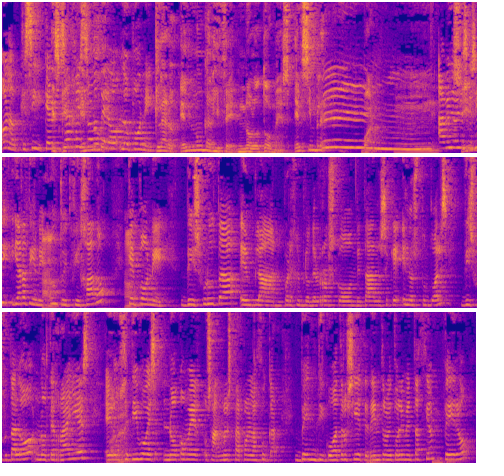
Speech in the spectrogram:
bueno, que sí, que el Es que mensaje él solo no- te lo, lo pone. Claro, él nunca dice no lo tomes, él simple. bueno, mm, Ha habido veces que sí, y ahora tiene Ah. un tuit fijado que Ah. pone disfruta en plan, por ejemplo, del roscón, de tal, no sé qué, en los puntuales, disfrútalo, no te rayes. El Vale. objetivo es no comer, o sea, no estar con el azúcar 24-7 dentro de tu alimentación, pero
